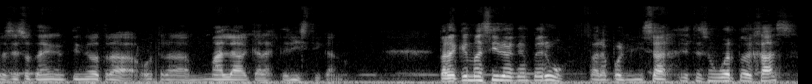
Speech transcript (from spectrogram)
Entonces eso también tiene otra, otra mala característica. ¿no? ¿Para qué más sirve acá en Perú? Para polinizar. Este es un huerto de Haas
